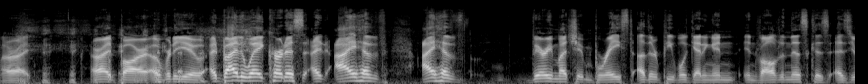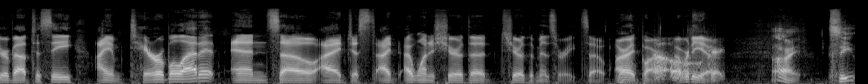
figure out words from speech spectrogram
All right, all right, Barr. over to you. And by the way, Curtis, I, I have I have very much embraced other people getting in, involved in this because, as you're about to see, I am terrible at it, and so I just I, I want to share the share the misery. So, all right, Barr, Uh-oh, over to you. okay. All right. See,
